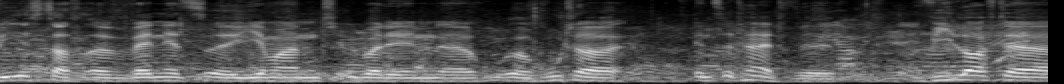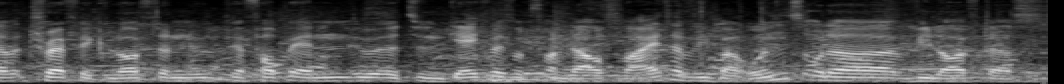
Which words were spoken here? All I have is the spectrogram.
wie ist das, äh, wenn jetzt äh, jemand über den Router ins Internet will? Wie läuft der Traffic? Läuft dann per VPN zu den Gateways und von da aus weiter wie bei uns oder wie läuft das?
